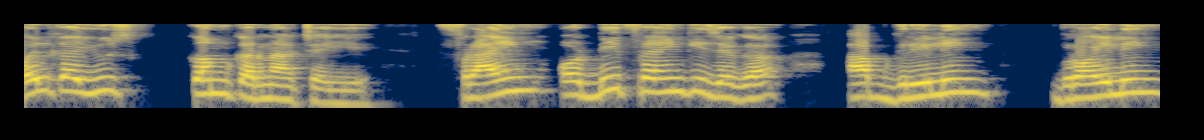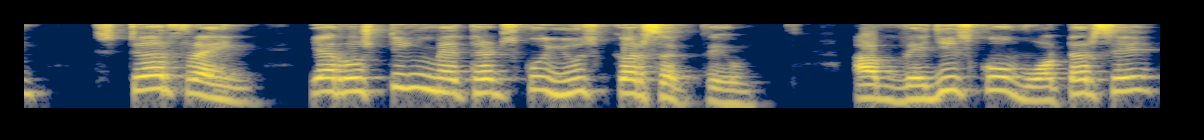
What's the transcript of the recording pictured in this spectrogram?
ऑयल का यूज़ कम करना चाहिए। फ्राइंग और डीप फ्राइंग की जगह आप ग्रिलिंग ब्रॉयलिंग स्टर फ्राइंग या रोस्टिंग मेथड्स को यूज़ कर सकते हो। आप वेजिस को वाटर से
